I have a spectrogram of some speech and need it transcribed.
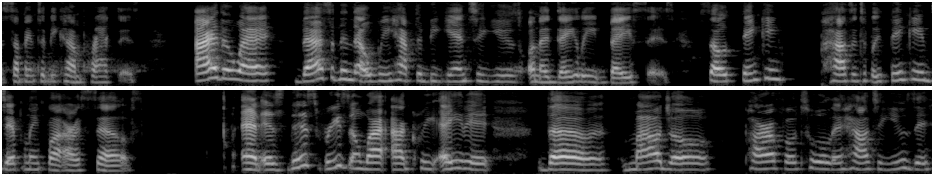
something to become practice. Either way, that's something that we have to begin to use on a daily basis. So thinking positively, thinking differently for ourselves. And is this reason why I created the module powerful tool and how to use it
